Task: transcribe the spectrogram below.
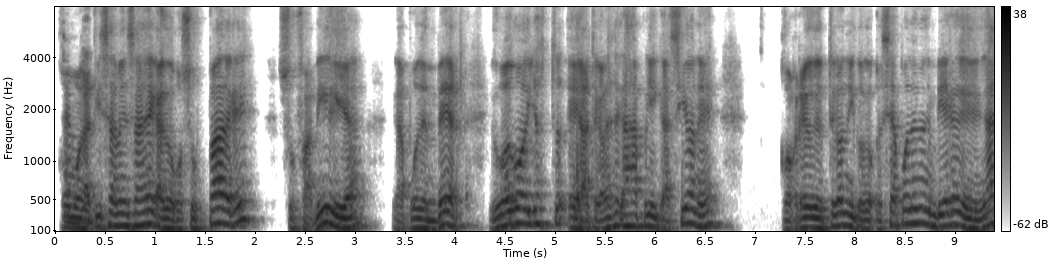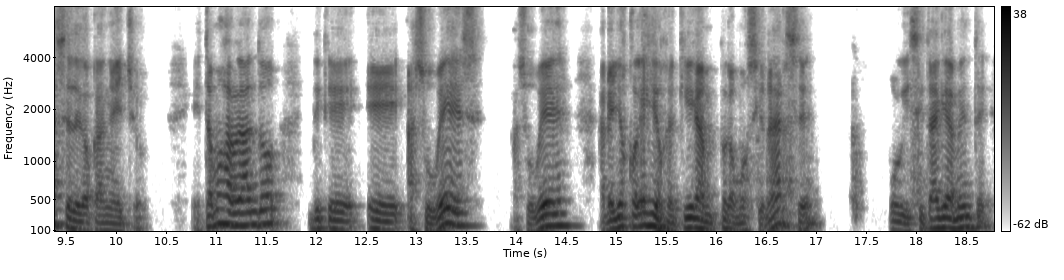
Como la tiza mensajera, luego sus padres, su familia, la pueden ver. Luego ellos, eh, a través de las aplicaciones, correo electrónico, lo que sea, pueden enviar el enlace de lo que han hecho. Estamos hablando de que, eh, a su vez, a su vez, aquellos colegios que quieran promocionarse publicitariamente,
